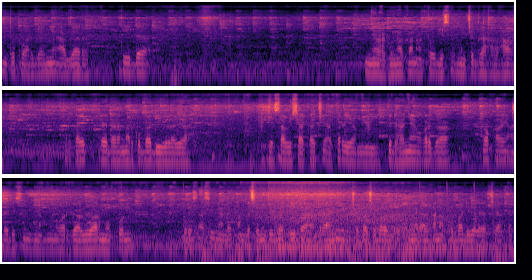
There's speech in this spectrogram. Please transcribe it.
untuk warganya agar tidak menyalahgunakan atau bisa mencegah hal-hal terkait peredaran narkoba di wilayah desa wisata Ciater yang tidak hanya warga lokal yang ada di sini namun warga luar maupun turis asing yang datang ke sini juga tidak berani coba-coba untuk mengedarkan narkoba di wilayah Ciater.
